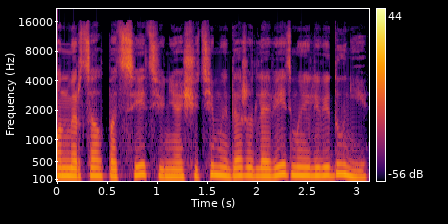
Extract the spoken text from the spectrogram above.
Он мерцал под сетью, неощутимый даже для ведьмы или ведуньи.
